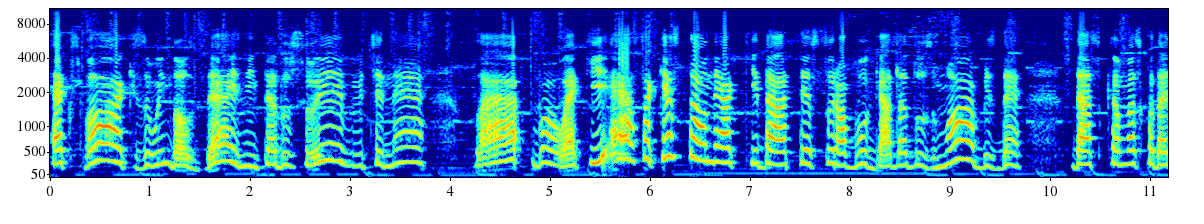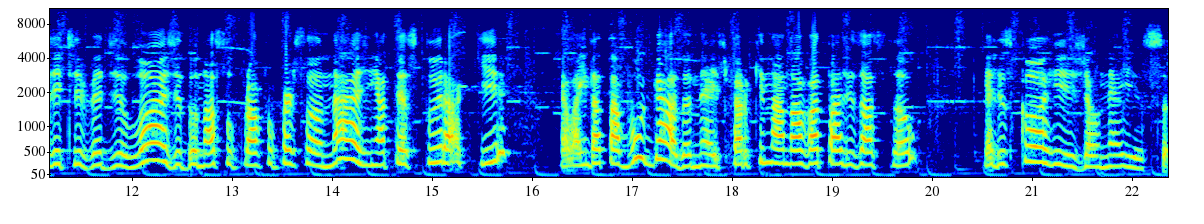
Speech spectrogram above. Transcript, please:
Xbox, Windows 10, Nintendo Switch, né? Lá, bom, é que é essa questão, né, aqui da textura bugada dos mobs, né? Das camas quando a gente vê de longe do nosso próprio personagem, a textura aqui, ela ainda tá bugada, né? Espero que na nova atualização eles corrijam, né, isso.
